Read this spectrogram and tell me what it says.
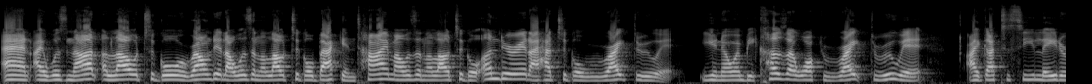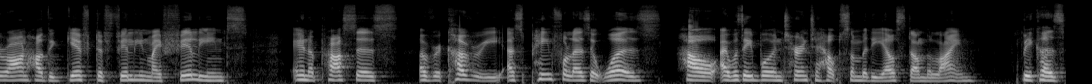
And I was not allowed to go around it. I wasn't allowed to go back in time. I wasn't allowed to go under it. I had to go right through it, you know, and because I walked right through it, I got to see later on how the gift of feeling my feelings in a process of recovery, as painful as it was, how I was able in turn to help somebody else down the line. Because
